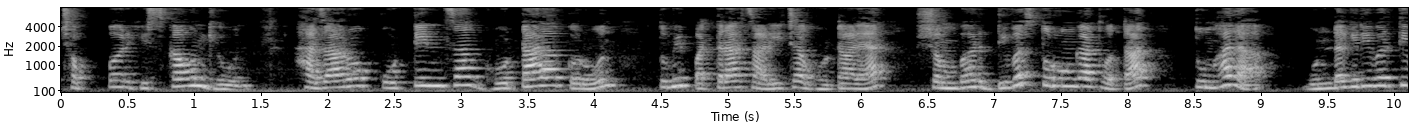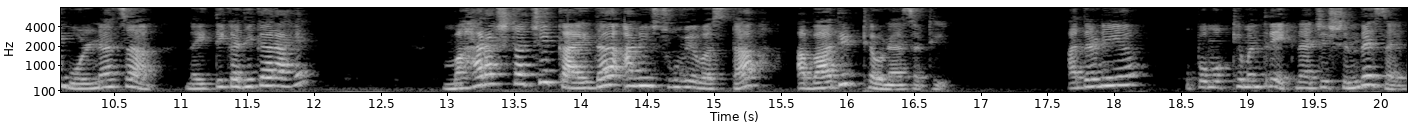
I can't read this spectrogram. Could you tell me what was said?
छप्पर हिसकावून घेऊन हजारो कोटींचा घोटाळा करून तुम्ही पत्राचाळीच्या घोटाळ्यात शंभर दिवस तुरुंगात होतात तुम्हाला गुंडगिरीवरती बोलण्याचा नैतिक अधिकार आहे? महाराष्ट्राची कायदा आणि सुव्यवस्था अबाधित ठेवण्यासाठी. आदरणीय उपमुख्यमंत्री एकनाथजी शिंदे साहेब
